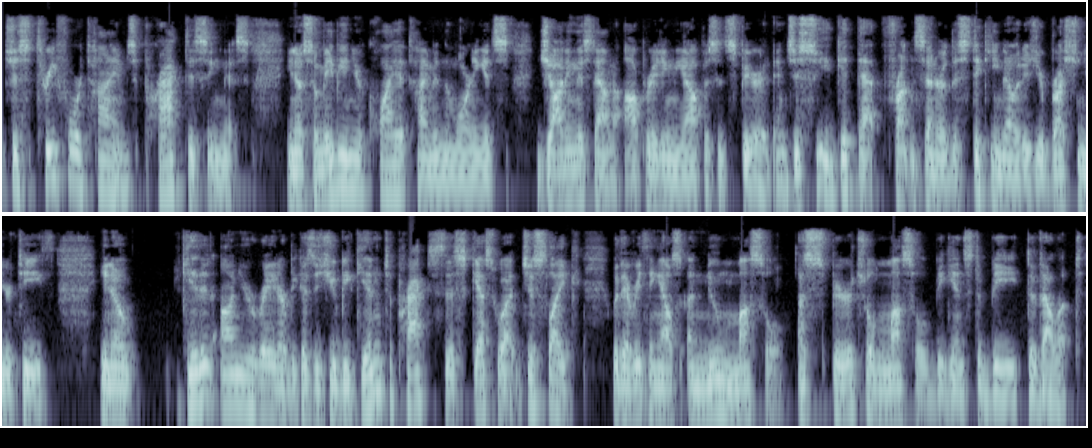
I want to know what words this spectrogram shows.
just three four times practicing this you know so maybe in your quiet time in the morning it's jotting this down operating the opposite spirit and just so you get that front and center the sticky note as you're brushing your teeth you know Get it on your radar because as you begin to practice this, guess what? Just like with everything else, a new muscle, a spiritual muscle begins to be developed.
